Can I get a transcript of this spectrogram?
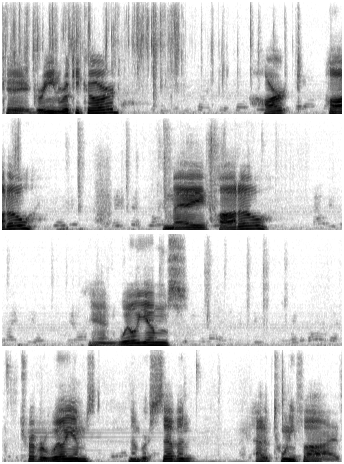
Okay, green rookie card. Hart auto. May auto. And Williams. Trevor Williams, number seven out of 25.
